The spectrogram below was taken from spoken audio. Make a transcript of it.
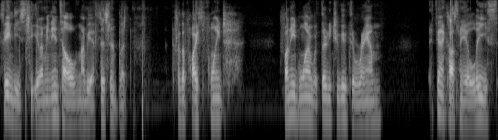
AMD is cheap. I mean, Intel might be efficient, but for the price point, if I need one with 32 gigs of RAM, it's going to cost me at least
